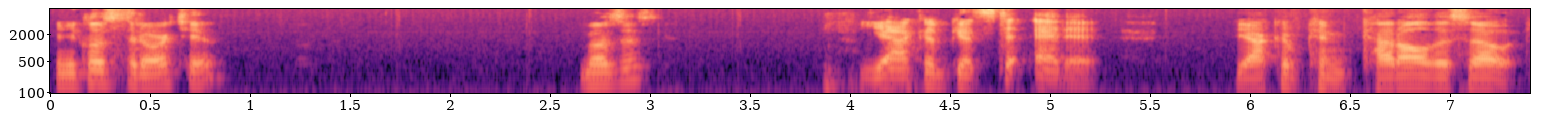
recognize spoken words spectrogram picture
Can you close the door too? Moses. Jakob gets to edit. Jakob can cut all this out.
